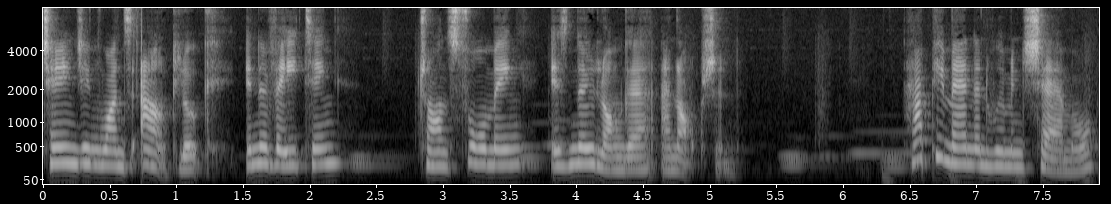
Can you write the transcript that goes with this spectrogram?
Changing one's outlook, innovating, transforming is no longer an option. Happy Men and Women Share More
